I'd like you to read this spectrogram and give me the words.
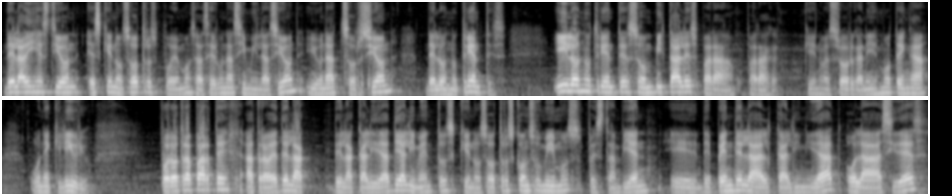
de la digestión es que nosotros podemos hacer una asimilación y una absorción de los nutrientes. Y los nutrientes son vitales para, para que nuestro organismo tenga un equilibrio. Por otra parte, a través de la, de la calidad de alimentos que nosotros consumimos, pues también eh, depende la alcalinidad o la acidez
